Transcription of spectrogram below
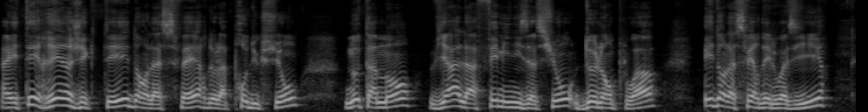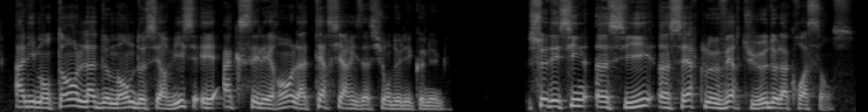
a été réinjecté dans la sphère de la production, notamment via la féminisation de l'emploi et dans la sphère des loisirs, alimentant la demande de services et accélérant la tertiarisation de l'économie. Se dessine ainsi un cercle vertueux de la croissance.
